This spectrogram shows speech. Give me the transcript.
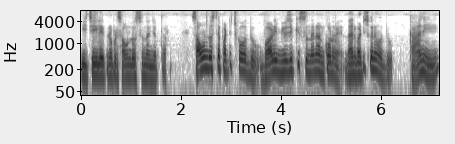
ఈ చేయి లేపినప్పుడు సౌండ్ వస్తుంది అని చెప్తారు. సౌండ్ వస్తే పట్టించుకోవద్దు బాడీ మ్యూజిక్ ఇస్తుందని అనుకోవడమే దాన్ని పట్టించుకునే వద్దు. కానీ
